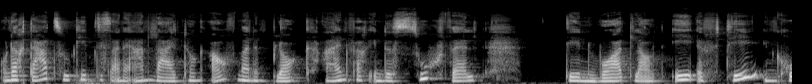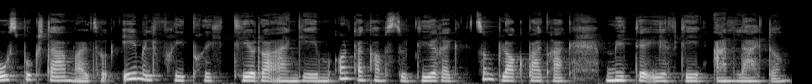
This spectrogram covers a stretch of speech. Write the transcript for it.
Und auch dazu gibt es eine Anleitung auf meinem Blog, einfach in das Suchfeld den Wortlaut EFT in Großbuchstaben, also Emil Friedrich Theodor eingeben und dann kommst du direkt zum Blogbeitrag mit der EFT-Anleitung.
